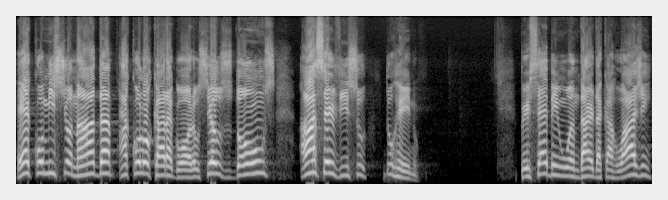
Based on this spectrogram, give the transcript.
é comissionada a colocar agora os seus dons a serviço do reino. Percebem o andar da carruagem?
